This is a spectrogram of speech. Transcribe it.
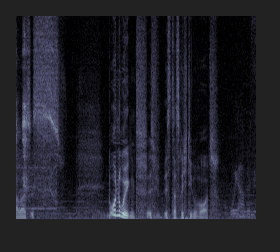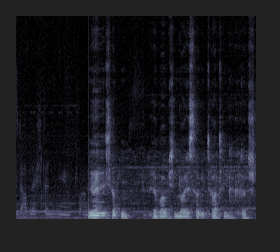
aber es ist beunruhigend, ist, ist das richtige Wort. Ja, ich habe ja, wo habe ich ein neues Habitat hingeklatscht.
